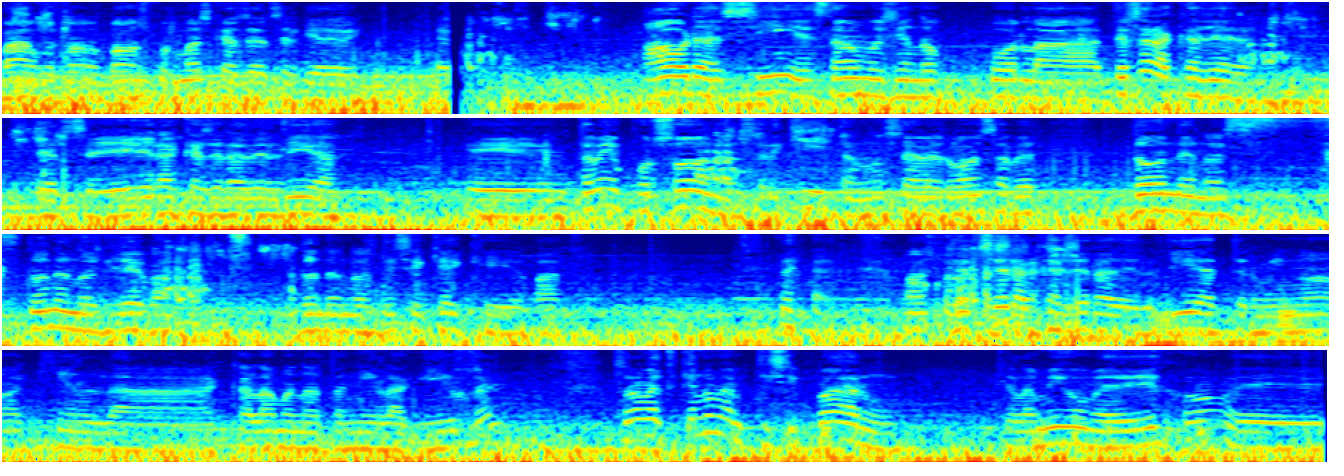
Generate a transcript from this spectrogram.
Vamos, vamos, vamos por más caseras el día de hoy. Ahora sí, estamos yendo por la tercera carrera, tercera carrera del día. Eh, también por zona, cerquita, no sé, a ver, vamos a ver dónde nos, dónde nos lleva, dónde nos dice que hay que llevar. vamos por la tercera carrera del día, terminó aquí en la Calama Natanil Aguirre. Solamente que no me anticiparon, que el amigo me dijo, eh,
